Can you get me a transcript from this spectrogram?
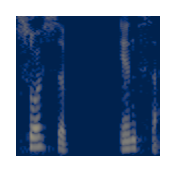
source of insight.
